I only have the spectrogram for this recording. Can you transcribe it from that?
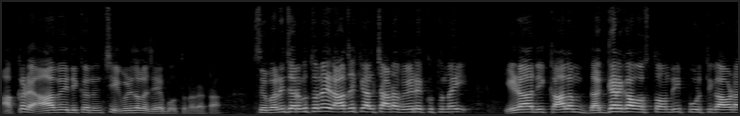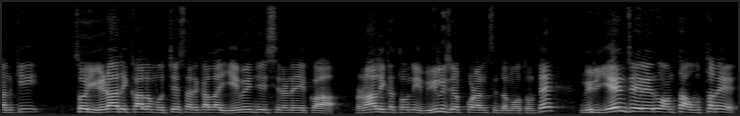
అక్కడే ఆ వేదిక నుంచి విడుదల చేయబోతున్నారట. సో ఇవన్నీ జరుగుతున్నాయి రాజకీయాలు చాలా వేడెక్కుతున్నాయి. ఏడాది కాలం దగ్గరగా వస్తోంది పూర్తి కావడానికి. సో ఏడాది కాలం వచ్చేసరికల్లా ఏమేం చేసిరనే ఒక ప్రణాళికతోని వీలు చెప్పుకోవడానికి సిద్ధమవుతుంటే మీరు ఏం చేయలేరు అంతా ఉత్తరే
